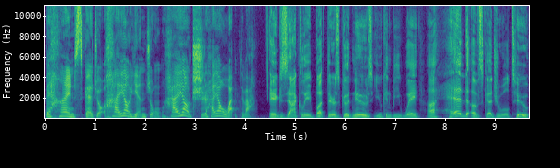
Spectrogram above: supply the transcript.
behind schedule 还要严重，还要迟，还要晚，对吧？ Exactly, but there's good news. You can be way ahead of schedule too.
